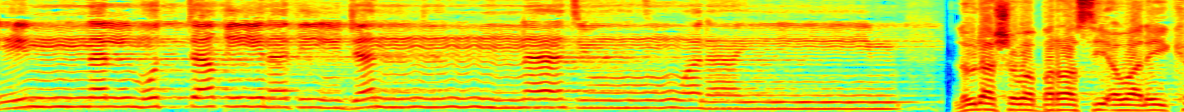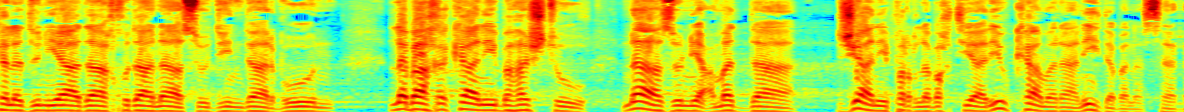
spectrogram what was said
إن المتقين في جنات ونعيم. لەولاشەوە بەڕاستی ئەوانەی کە لە دنیادا خوددا ناس و دیندار بوون لە باخەکانی بەهشت و ناز و نیعممەتدا ژیانی پڕ لە بەختیاری و کامەرانی دەبەنە سەر.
